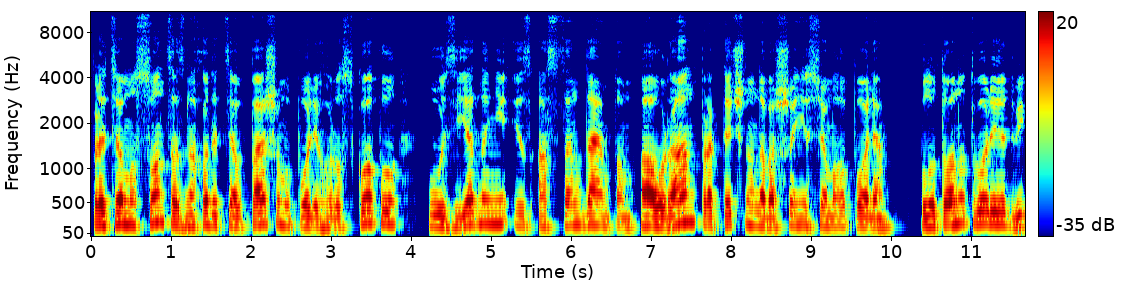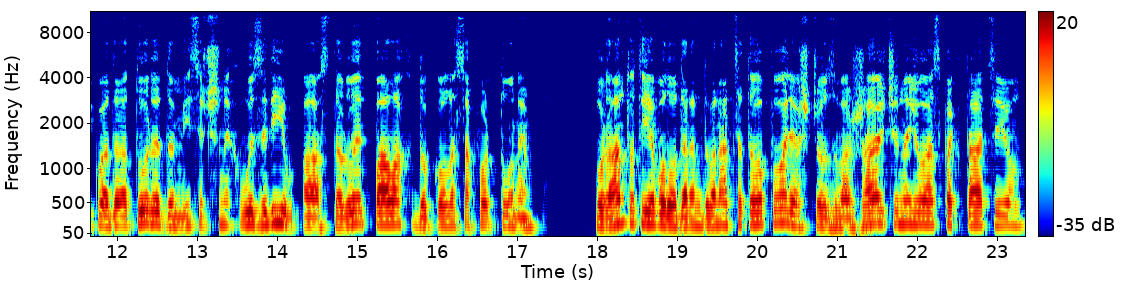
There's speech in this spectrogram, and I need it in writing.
При цьому Сонце знаходиться в першому полі гороскопу у з'єднанні із асцендентом, а Уран практично на вершині сьомого поля. Плутон утворює дві квадратури до місячних вузлів, а астероїд Палах до колеса фортуни. Уран тут є володарем 12-го поля, що, зважаючи на його аспектацію,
